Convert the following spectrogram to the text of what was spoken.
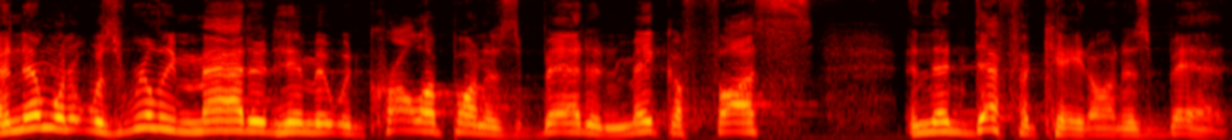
And then when it was really mad at him, it would crawl up on his bed and make a fuss and then defecate on his bed.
